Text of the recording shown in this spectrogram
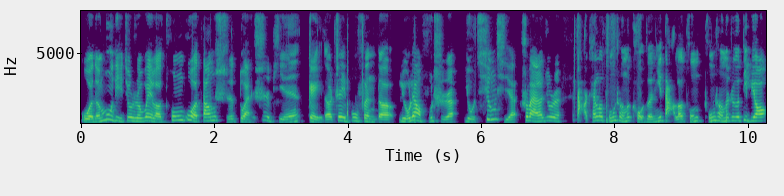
我的目的就是为了通过当时短视频给的这部分的流量扶持有倾斜，说白了就是打开了同城的口子，你打了同同城的这个地标，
